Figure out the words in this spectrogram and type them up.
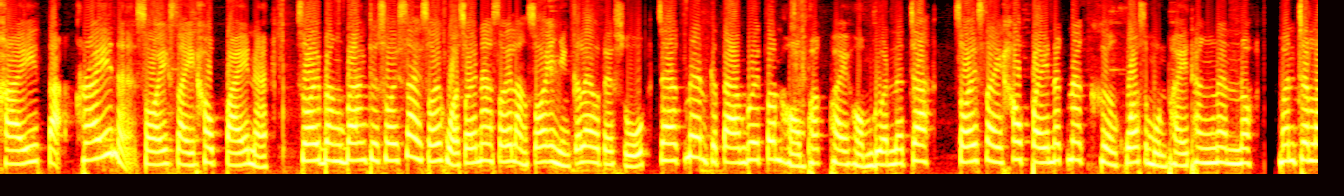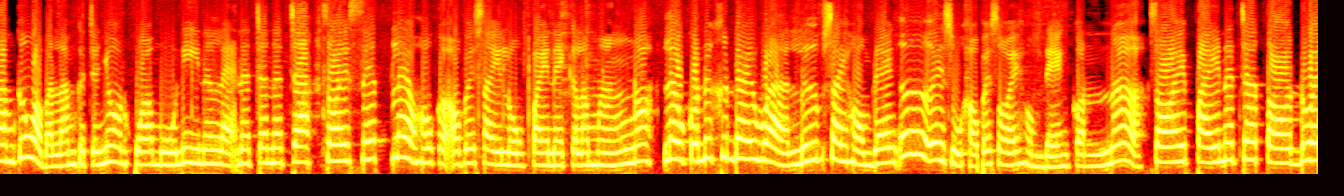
ไคร้ตะไคร้น่ะซอยใส่เข้าไปนะซอยบางๆจะซอยไส้ซอยหัวซอยหน้าซอยหลังซอยอย่างก็แล้วแต่สูจากนั้นก็ตามด้วยต้นหอมพักไผ่หอมดวนนะจ๊ะซอยใส่เข้าไปนักๆเครื่องครัวสมุนไพรทั้งนั้นเนาะ มันจะลำก็ว่าบัลลำก็จะโยนควาหมูนี่นั่นแหละนะจ๊ะนะจ๊ะซอยเสร็จแล้วเขาก็เอาไปใส่ลงไปในกระมังเนาะแล้วก็นึกขึ้นได้ว่าลืมใส่หอมแดงเออเอ้ยสู่เขาไปซอยหอมแดงก่อนเนอะซอยไปนะจ๊ะต่อด้วย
